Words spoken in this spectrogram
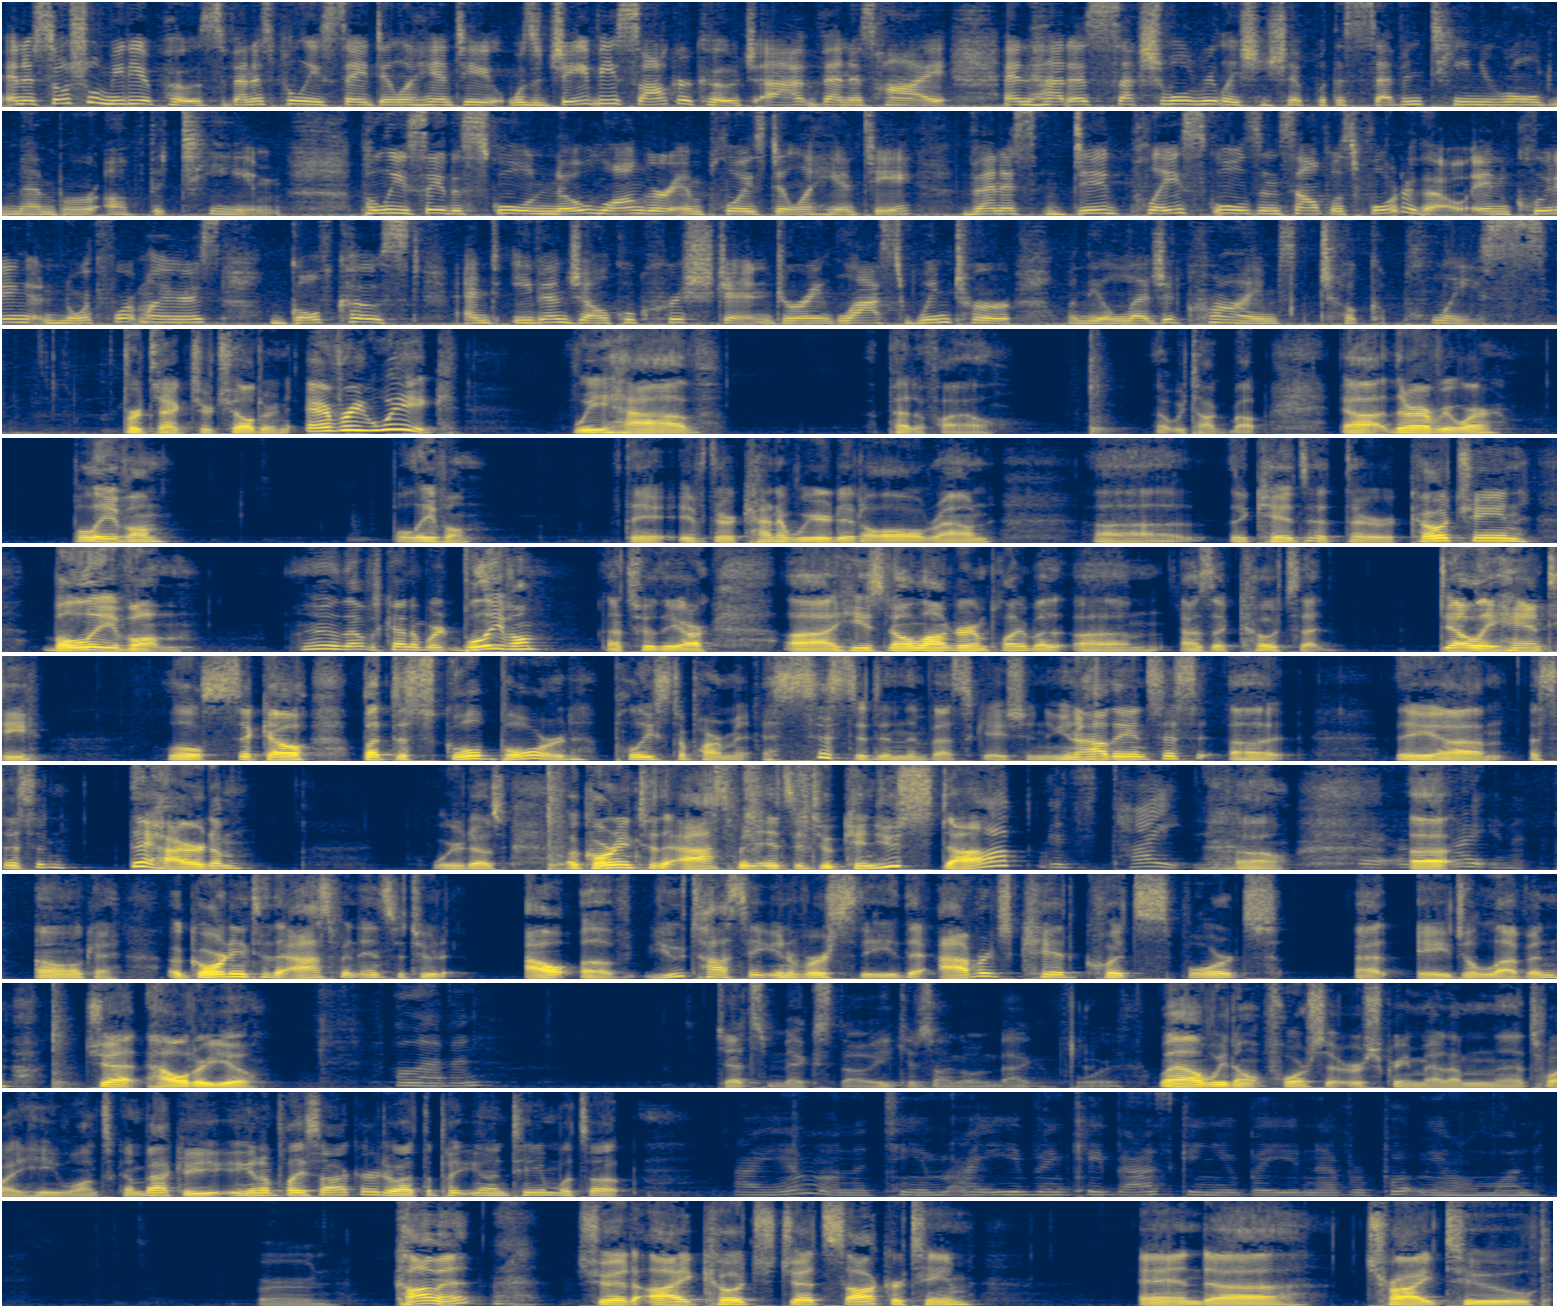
In a social media post, Venice police say Delahanty was a JV soccer coach at Venice High and had a sexual relationship with a 17 year old member of the team. Police say the school no longer employs Delahanty. Venice did play schools in Southwest Florida, though, including North Fort Myers, Gulf Coast, and Evangelical Christian during last winter when the alleged crimes took place. protect your children. Every week, we have a pedophile that we talk about. Uh, they're everywhere. Believe them. Believe them. If they if they're kind of weird at all around uh, the kids that they're coaching, believe them. that was kind of weird. Believe them. That's who they are. Uh, he's no longer employed by, um, as a coach. That Delahanty, little sicko. But the school board, police department assisted in the investigation. You know how they insisted? Uh, they um, assisted. They hired him. Weirdos. According to the Aspen Institute, can you stop? It's tight. Oh. I'm uh, it. Oh, okay. According to the Aspen Institute, out of Utah State University, the average kid quits sports at age 11. Jet, how old are you? 11. Jet's mixed though. He keeps on going back and forth. Well, we don't force it or scream at him. That's why he wants to come back. Are you, you going to play soccer? Do I have to put you on team? What's up? I am on a team. I even keep asking you, but you never put me on one. Burn. Comment. Should I coach Jet soccer team and uh, try to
